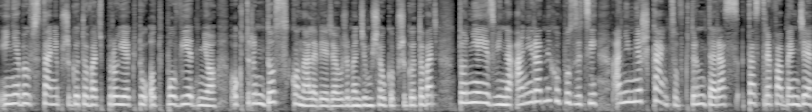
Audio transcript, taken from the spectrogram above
i nie był w stanie przygotować projektu odpowiednio, o którym doskonale wiedział, że będzie musiał go przygotować, to nie jest wina ani radnych opozycji, ani mieszkańców, którym teraz ta strefa będzie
